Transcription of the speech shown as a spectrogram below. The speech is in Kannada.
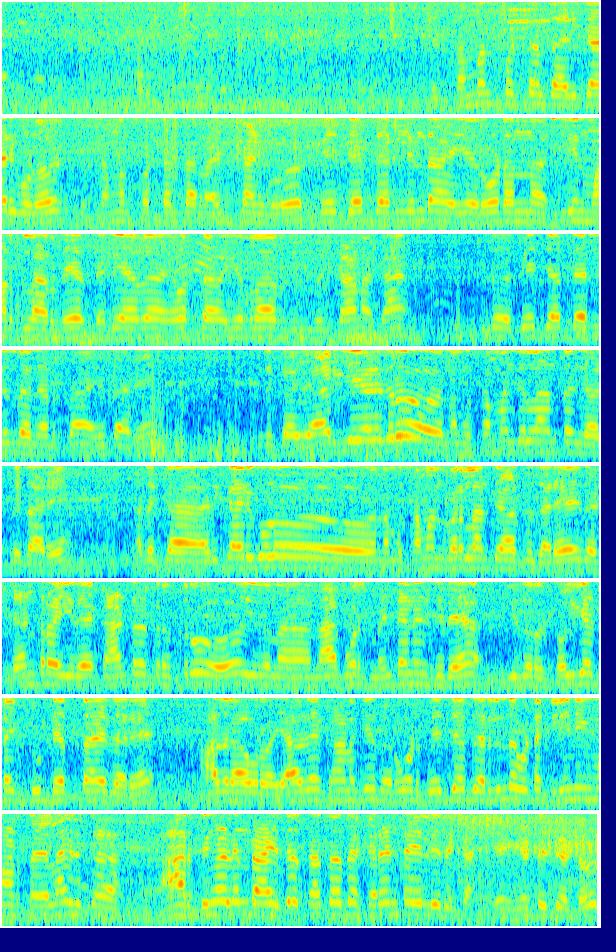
ಇದಕ್ಕೆ ಸಂಬಂಧಪಟ್ಟಂಥ ಅಧಿಕಾರಿಗಳು, ಇದಕ್ಕೆ ಸಂಬಂಧಪಟ್ಟಂಥ ರಾಜಕಾರಣಿಗಳು ಬೇಜವಾಬ್ದಾರಿಯಿಂದ ಈ ರೋಡನ್ನು ಕ್ಲೀನ್ ಮಾಡಿಸಲಾರದೆ, ಸರಿಯಾದ ವ್ಯವಸ್ಥೆ ಇರಲಾರ್ದಿಂದ ಕಾರಣಕ್ಕೆ ಇದು ಬೇಜವಾಬ್ದಾರಿಯಿಂದ ನಡ್ತಾ ಇದ್ದಾರೆ. ಇದಕ್ಕೆ ಯಾರಿಗೆ ಹೇಳಿದರೂ ನಮಗೆ ಸಂಬಂಧ ಇಲ್ಲ ಅಂತಂದು ಹೇಳ್ತಿದ್ದಾರೆ. ಅದಕ್ಕೆ ಅಧಿಕಾರಿಗಳು ನಮಗೆ ಸಂಬಂಧ ಬರಲ್ಲ ಅಂತ ಹೇಳ್ತಿದ್ದಾರೆ. ಇದು ಟೆಂಡರ್ ಆಗಿದೆ. ಕಾಂಟ್ರಾಕ್ಟರ್ ಹತ್ರ ಇದನ್ನು ನಾಲ್ಕು ವರ್ಷ ಮೇಂಟೆನೆನ್ಸ್ ಇದೆ. ಇದರ ಟೋಲ್ಗೇಟ್ ಆಗಿ ದುಡ್ಡು ಎತ್ತಾ ಇದ್ದಾರೆ. ಆದರೆ ಅವರು ಯಾವುದೇ ಕಾರಣಕ್ಕೆ ಇದು ರೋಡ್ ಬೇಜವಾಬ್ದಾರಿಯಿಂದ ಒಟ್ಟು ಕ್ಲೀನಿಂಗ್ ಮಾಡ್ತಾ ಇಲ್ಲ. ಇದಕ್ಕೆ ಆರು ತಿಂಗಳಿಂದ ಆಯಿತು. ಸತತ ಕರೆಂಟೇ ಇಲ್ಲ ಇದಕ್ಕೆ ಎಟ್ಟು ಜೆಡ್ಡು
